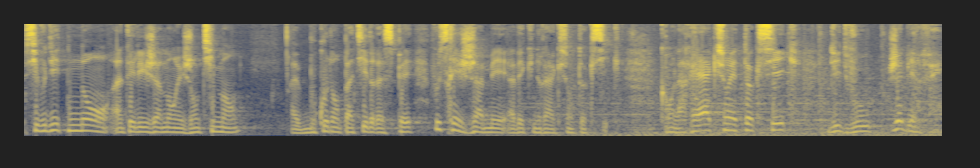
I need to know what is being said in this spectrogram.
si vous dites non intelligemment et gentiment, avec beaucoup d'empathie et de respect, vous ne serez jamais avec une réaction toxique. Quand la réaction est toxique, dites-vous, j'ai bien fait.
